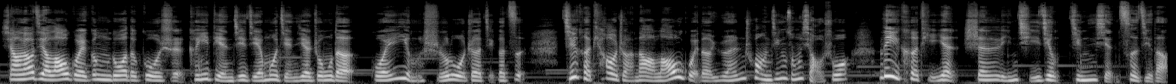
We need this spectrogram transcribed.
想了解老鬼更多的故事，可以点击节目简介中的“鬼影实录”这几个字，即可跳转到老鬼的原创惊悚小说，立刻体验身临其境、惊险刺激的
